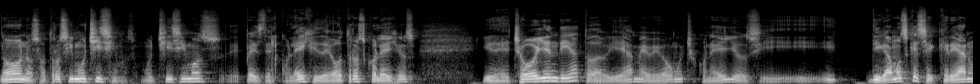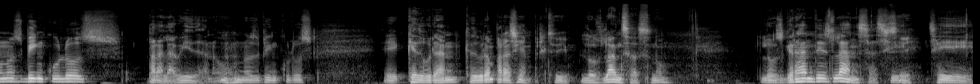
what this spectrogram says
No, nosotros sí muchísimos, muchísimos, eh, pues del colegio y de otros colegios. Y de hecho hoy en día todavía me veo mucho con ellos y digamos que se crean unos vínculos para la vida, ¿no? Unos vínculos eh, que, duran, que duran para siempre. Sí, los lanzas, ¿no? Los grandes lanzas, sí. sí.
